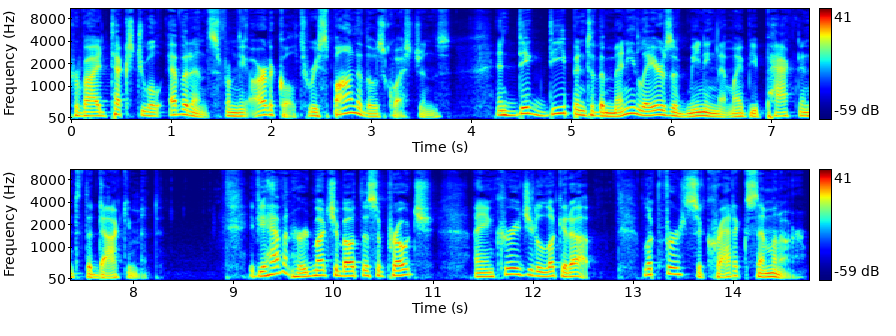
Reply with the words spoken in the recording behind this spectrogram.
provide textual evidence from the article to respond to those questions, and dig deep into the many layers of meaning that might be packed into the document. If you haven't heard much about this approach, I encourage you to look it up. Look for Socratic Seminar.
